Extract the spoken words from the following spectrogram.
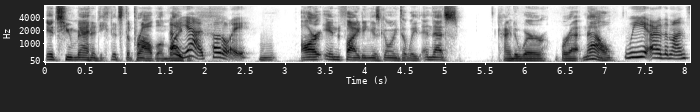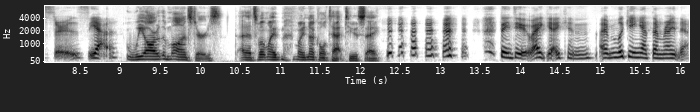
it's humanity that's the problem. oh, yeah, totally. our infighting is going to lead and that's kind of where we're at now. We are the monsters. Yeah. We are the monsters. That's what my my knuckle tattoos say. they do. I, I can, I'm looking at them right now.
